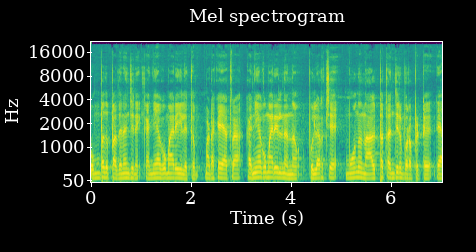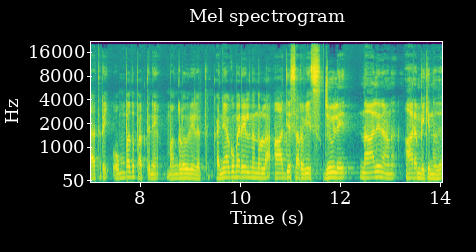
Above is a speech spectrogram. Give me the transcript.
ഒമ്പത് പതിനഞ്ചിന് കന്യാകുമാരിയിലെത്തും. മടക്കയാത്ര കന്യാകുമാരിയിൽ നിന്ന് പുലർച്ചെ മൂന്ന് നാൽപ്പത്തഞ്ചിന് പുറപ്പെട്ട് രാത്രി ഒമ്പത് പത്തിന് മംഗളൂരിലെത്തും. കന്യാകുമാരിയിൽ നിന്നുള്ള ആദ്യ സർവീസ് ജൂലൈ നാലിനാണ് ആരംഭിക്കുന്നത്.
